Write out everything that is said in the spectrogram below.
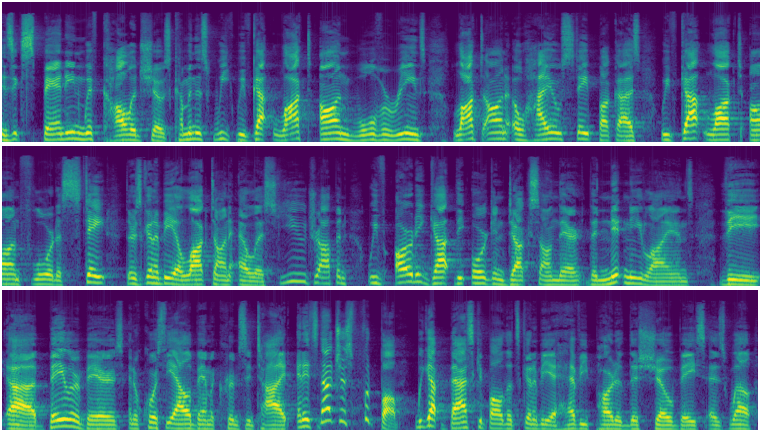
is expanding with college shows. Coming this week, we've got Locked On Wolverines, Locked On Ohio State Buckeyes, we've got Locked On Florida State. There's going to be a Locked On LSU dropping. We've already got the Oregon Ducks on there, the Nittany Lions, the uh, Baylor Bears, and of course the Alabama Crimson Tide. And it's not just football. We got basketball that's going to be a heavy part of this show base as well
